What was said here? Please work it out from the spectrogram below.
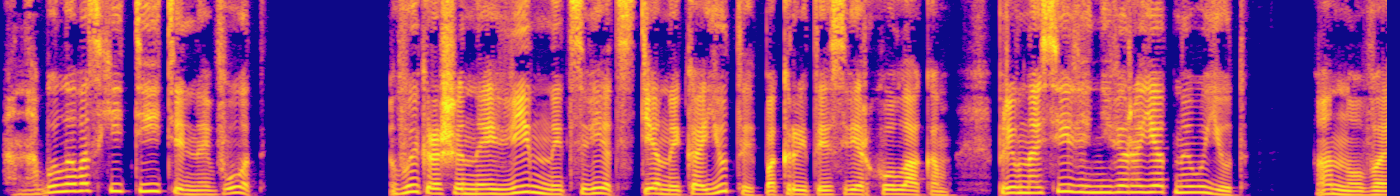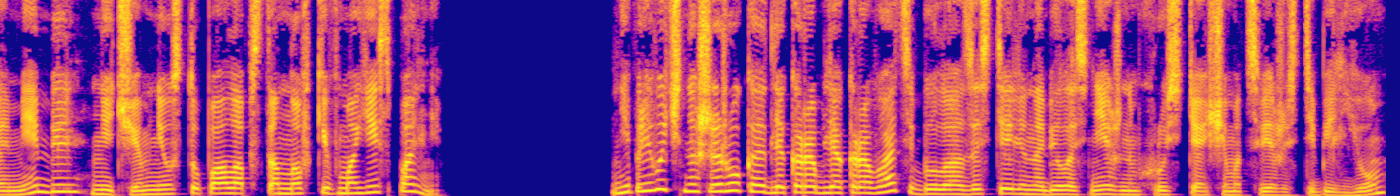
Она была восхитительной, вот. Выкрашенные винный цвет стены каюты, покрытые сверху лаком, привносили невероятный уют, а новая мебель ничем не уступала обстановке в моей спальне. Непривычно широкая для корабля кровать была застелена белоснежным хрустящим от свежести бельем,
